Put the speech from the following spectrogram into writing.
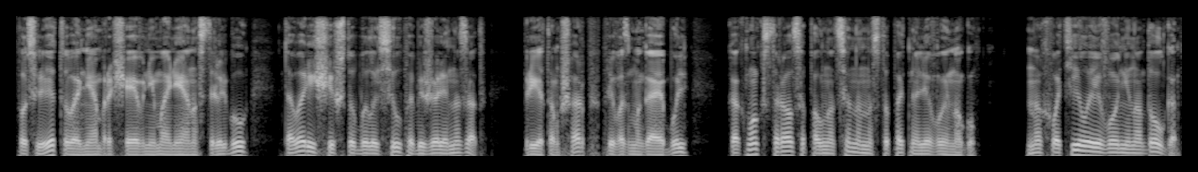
После этого, не обращая внимания на стрельбу, товарищи, что было сил, побежали назад. При этом Шарп, превозмогая боль, как мог старался полноценно наступать на левую ногу. Но хватило его ненадолго.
